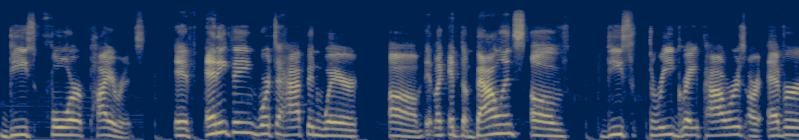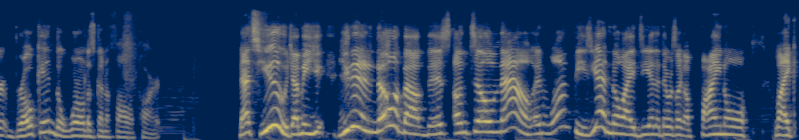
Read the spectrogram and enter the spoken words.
these four pirates. If anything were to happen where um it, like if the balance of these three great powers are ever broken the world is going to fall apart that's huge i mean you, you didn't know about this until now in one piece you had no idea that there was like a final like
